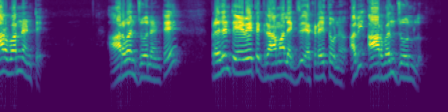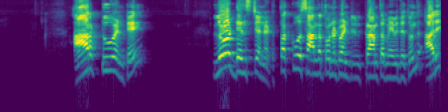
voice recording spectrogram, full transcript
ఆర్ వన్ అంటే ఆర్ వన్ జోన్ అంటే ప్రజెంట్ ఏవైతే గ్రామాలు ఎగ్జి ఎక్కడైతే ఉన్నాయో అవి ఆర్ వన్ జోన్లు. ఆర్ టూ అంటే లో డెన్సిటీ అన్నట్టు తక్కువ సాంద్రత ఉన్నటువంటి ప్రాంతం ఏదైతే ఉందో అది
